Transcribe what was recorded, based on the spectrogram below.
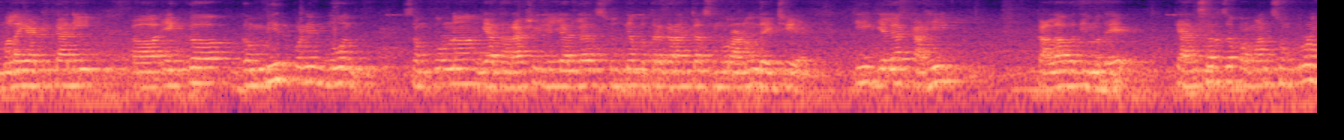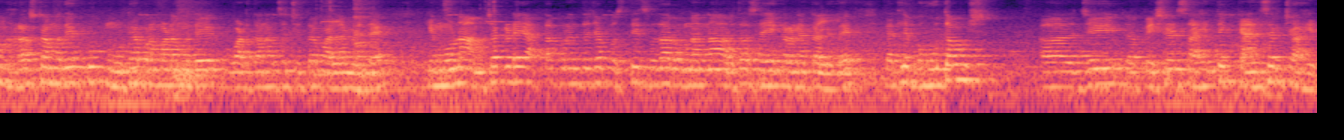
मला या ठिकाणी एक गंभीरपणे नोंद संपूर्ण या धाराशिव जिल्ह्यातल्या सुज्ञ पत्रकारांच्या समोर आणून द्यायची आहे. की गेल्या काही कालावधीमध्ये कॅन्सरचं प्रमाण संपूर्ण महाराष्ट्रामध्ये खूप मोठ्या प्रमाणामध्ये वाढतानाचं चित्र पाहायला मिळत आहे किंबहुना आमच्याकडे आतापर्यंत ज्या पस्तीस हजार रुग्णांना अर्थसहाय्य करण्यात आलेलं आहे त्यातले बहुतांश जे पेशंट्स आहेत ते कॅन्सरचे आहेत.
